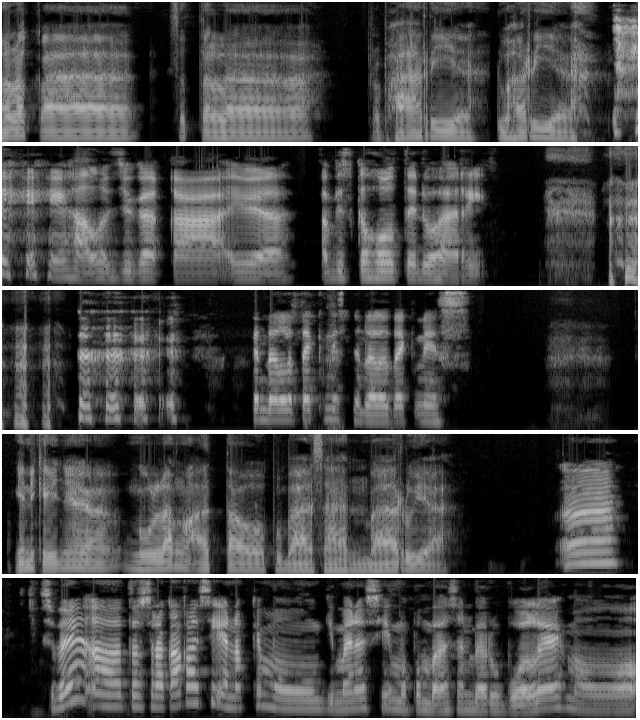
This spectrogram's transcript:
Halo Kak, setelah berapa hari ya? Dua hari ya? Halo juga Kak, iya. Habis ke hold ya dua hari. kendala teknis, kendala teknis. Ini kayaknya ngulang atau pembahasan baru ya? Hmm, sebenarnya uh, terserah kakak sih enaknya mau gimana sih, mau pembahasan baru boleh, mau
